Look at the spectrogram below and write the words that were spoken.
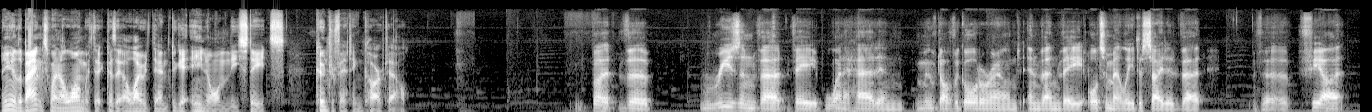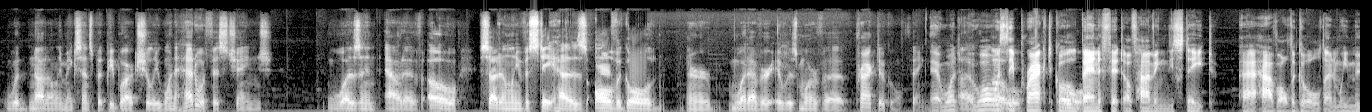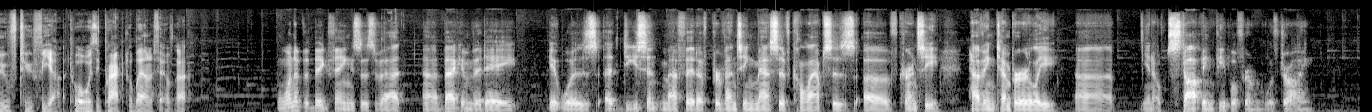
And you know the banks went along with it because it allowed them to get in on the state's counterfeiting cartel. But the reason that they went ahead and moved all the gold around, and then they ultimately decided that the fiat would not only make sense, but people actually went ahead with this change, wasn't out of, oh, suddenly the state has all the gold or whatever. It was more of a practical thing. Uh, what of, what was the oh, practical well- benefit of having the state uh, have all the gold and we move to fiat? What was the practical benefit of that? one of the big things is that uh, back in the day, it was a decent method of preventing massive collapses of currency, having temporarily, uh, you know, stopping people from withdrawing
